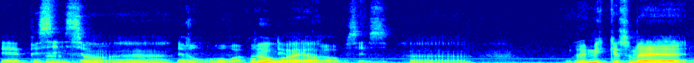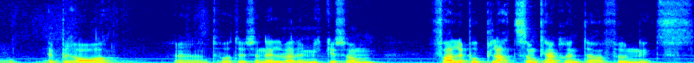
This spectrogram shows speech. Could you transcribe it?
Eh, precis Mm, ja. så, eh, Ro- Roa kom Roa, ja. ja. precis. Eh, och det är mycket som är, är bra eh, 2011. Det är mycket som faller på plats som kanske inte har funnits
